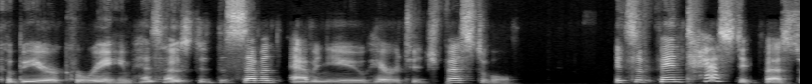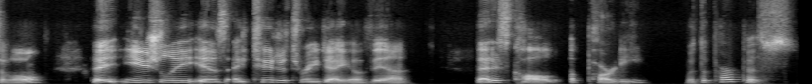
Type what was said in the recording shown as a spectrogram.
Kabir Karriem has hosted the Seventh Avenue Heritage Festival. It's a fantastic festival that usually is a two to three day event that is called a party with a purpose.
